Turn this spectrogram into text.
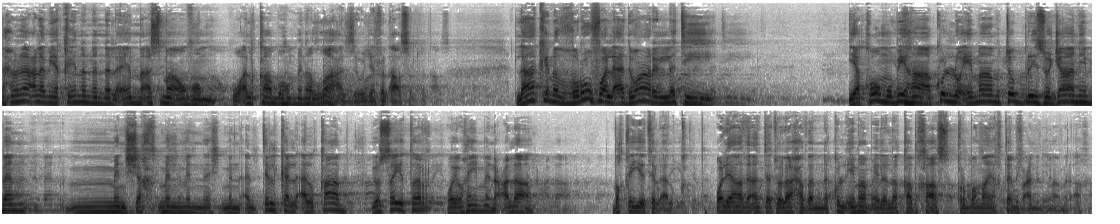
نحن نعلم يقينا أن الأئمة أسماءهم وألقابهم من الله عز وجل في الأصل. لكن الظروف والأدوار التي يقوم بها كل إمام تبرز جانبا من شخص من من من تلك الألقاب يسيطر ويهيمن على بقية الألقاب. ولهذا أنت تلاحظ أن كل إمام إلى لقب خاص ربما يختلف عن الإمام الآخر.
